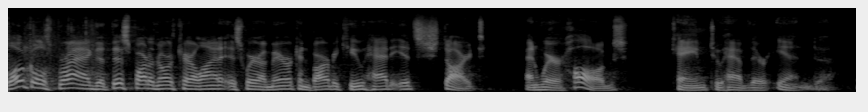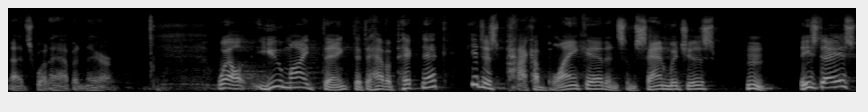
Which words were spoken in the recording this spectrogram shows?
Locals brag that this part of North Carolina is where American barbecue had its start and where hogs came to have their end. That's what happened there. Well, you might think that to have a picnic, you just pack a blanket and some sandwiches. Hmm. These days,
